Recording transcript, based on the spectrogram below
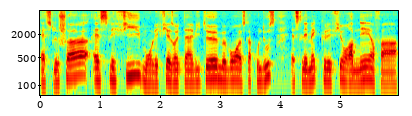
Est-ce le chat? Est-ce les filles? Bon, les filles, elles ont été invitées, mais bon, est-ce la coule douce Est-ce les mecs que les filles ont ramenés? Enfin,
